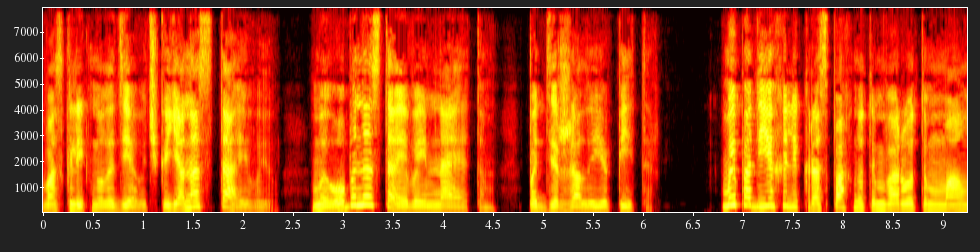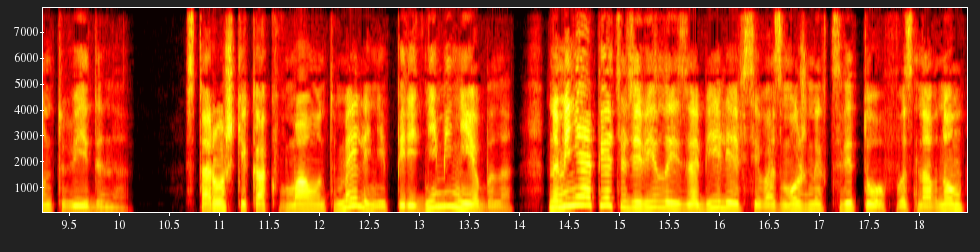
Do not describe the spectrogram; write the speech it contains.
воскликнула девочка. Я настаиваю. Мы оба настаиваем на этом, — поддержал ее Питер. Мы подъехали к распахнутым воротам Маунт-Видена. Сторожки, как в Маунт-Меллине, перед ними не было, но меня опять удивило изобилие всевозможных цветов, в основном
